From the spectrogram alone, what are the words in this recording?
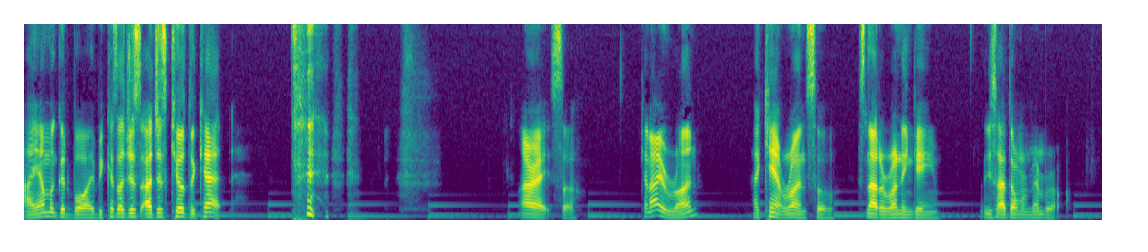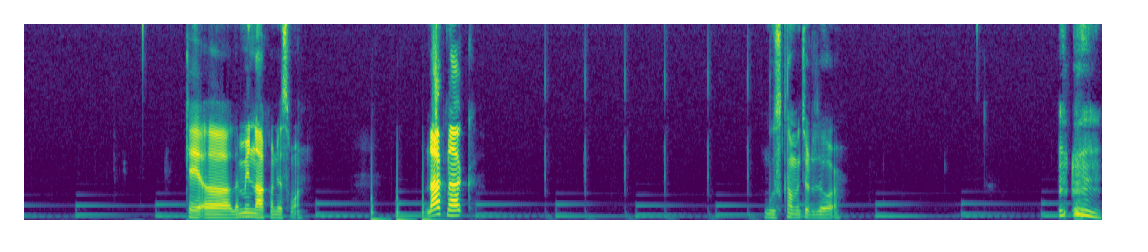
I am a good boy because I just I just killed the cat. Alright, so can I run? I can't run, so it's not a running game. At least I don't remember. Okay, uh, let me knock on this one. Knock, knock. Who's coming to the door?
